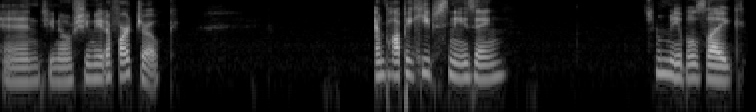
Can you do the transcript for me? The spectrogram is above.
and, you know, she made a fart joke. And Poppy keeps sneezing. And Mabel's like,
